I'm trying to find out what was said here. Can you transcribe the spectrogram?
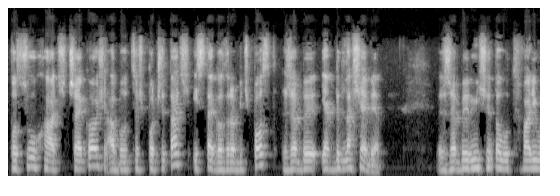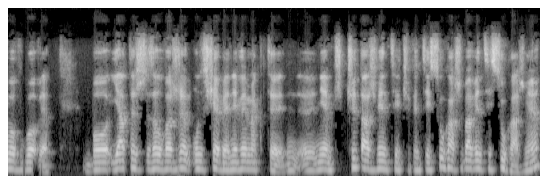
posłuchać czegoś albo coś poczytać i z tego zrobić post, żeby jakby dla siebie, żeby mi się to utrwaliło w głowie. Bo ja też zauważyłem u siebie, nie wiem jak ty, nie wiem, czy czytasz więcej, czy więcej słuchasz, chyba więcej słuchasz, nie?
